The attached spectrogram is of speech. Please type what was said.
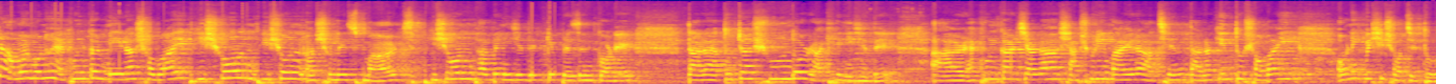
না, আমার মনে হয় এখনকার মেয়েরা সবাই ভীষণ ভীষণ আসলে স্মার্ট ভীষণভাবে নিজেদেরকে প্রেজেন্ট করে। তারা এতটা সুন্দর রাখে নিজেদের। আর এখনকার যারা শাশুড়ি মায়েরা আছেন, তারা কিন্তু সবাই অনেক বেশি সচেতন।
